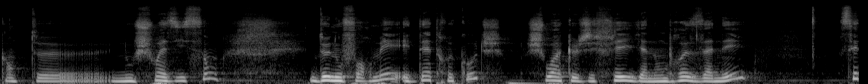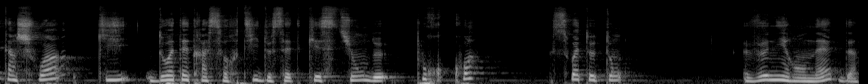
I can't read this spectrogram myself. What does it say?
quand euh, nous choisissons de nous former et d'être coach, choix que j'ai fait il y a nombreuses années, c'est un choix qui doit être assorti de cette question de pourquoi souhaite-t-on venir en aide,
